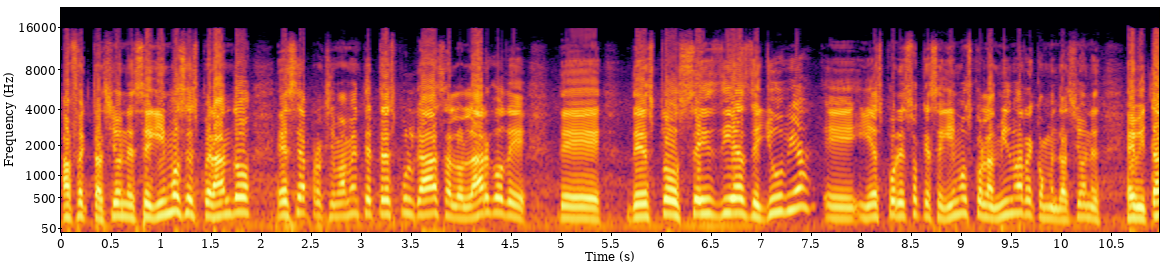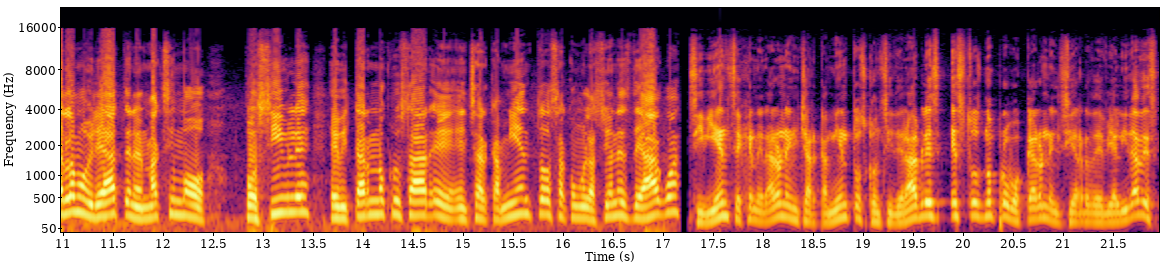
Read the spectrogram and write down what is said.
afectaciones. Seguimos esperando ese aproximadamente 3 pulgadas a lo largo de, de, estos 6 días de lluvia eh, y es por eso que seguimos con las mismas recomendaciones. Evitar la movilidad en el máximo posible, evitar no cruzar eh, encharcamientos, acumulaciones de agua. Si bien se generaron encharcamientos considerables, estos no provocaron el cierre de vialidades,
